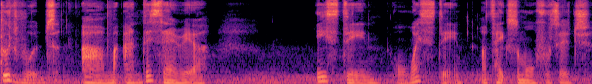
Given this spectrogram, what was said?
Goodwood um, and this area, East Dean or West Dean. I'll take some more footage.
